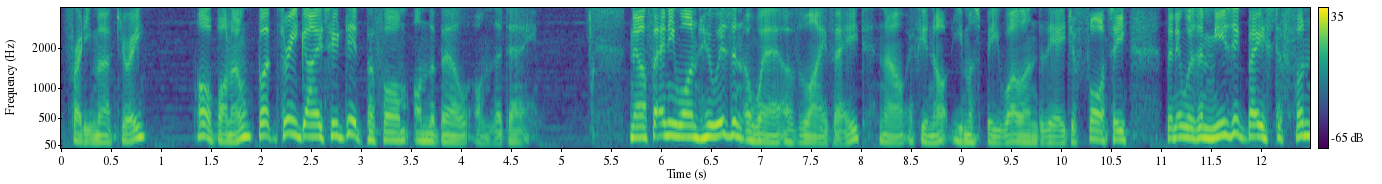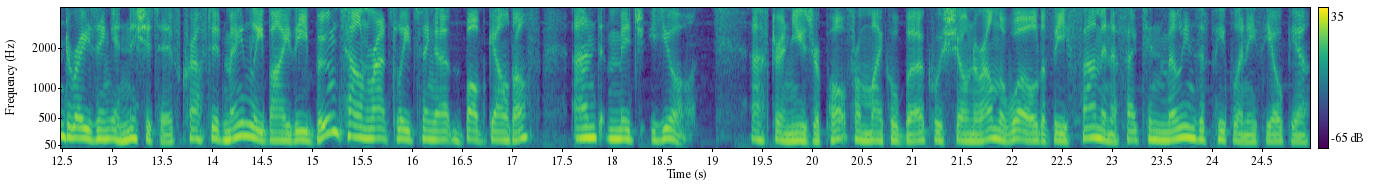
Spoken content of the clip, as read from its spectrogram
Freddie Mercury, or Bono, but three guys who did perform on the bill on the day. Now, for anyone who isn't aware of Live Aid, now if you're not, you must be well under the age of 40, then it was a music based fundraising initiative crafted mainly by the Boomtown Rats lead singer Bob Geldof and Midge Ure. After a news report from Michael Buerk was shown around the world of the famine affecting millions of people in Ethiopia,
